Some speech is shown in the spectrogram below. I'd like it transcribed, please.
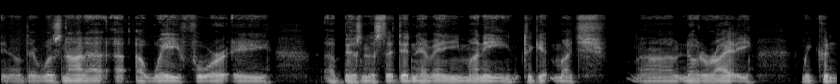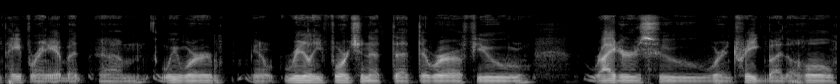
You know, there was not a, a, way for a a business that didn't have any money to get much uh, notoriety. We couldn't pay for any of it. Um, we were, you know, really fortunate that there were a few writers who were intrigued by the whole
